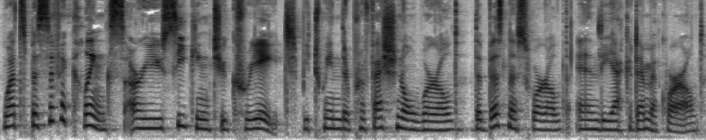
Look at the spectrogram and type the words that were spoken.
What specific links are you seeking to create between the professional world, the business world, and the academic world?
